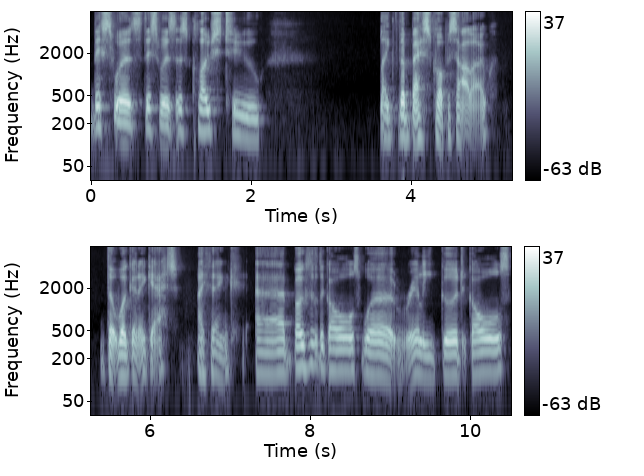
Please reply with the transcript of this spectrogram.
this was this was as close to like the best Korpisalo that we're gonna get. I think. Uh, both of the goals were really good goals.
